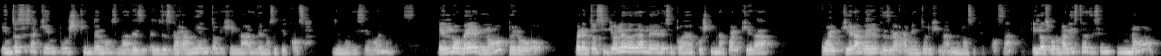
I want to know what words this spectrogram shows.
y entonces aquí en Pushkin vemos la el desgarramiento original de no sé qué cosa. Y uno dice, bueno, él lo ve, ¿no? Pero, pero entonces si yo le doy a leer ese poema de Pushkin a cualquiera, cualquiera ve el desgarramiento original de no sé qué cosa. Y los formalistas dicen, no,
